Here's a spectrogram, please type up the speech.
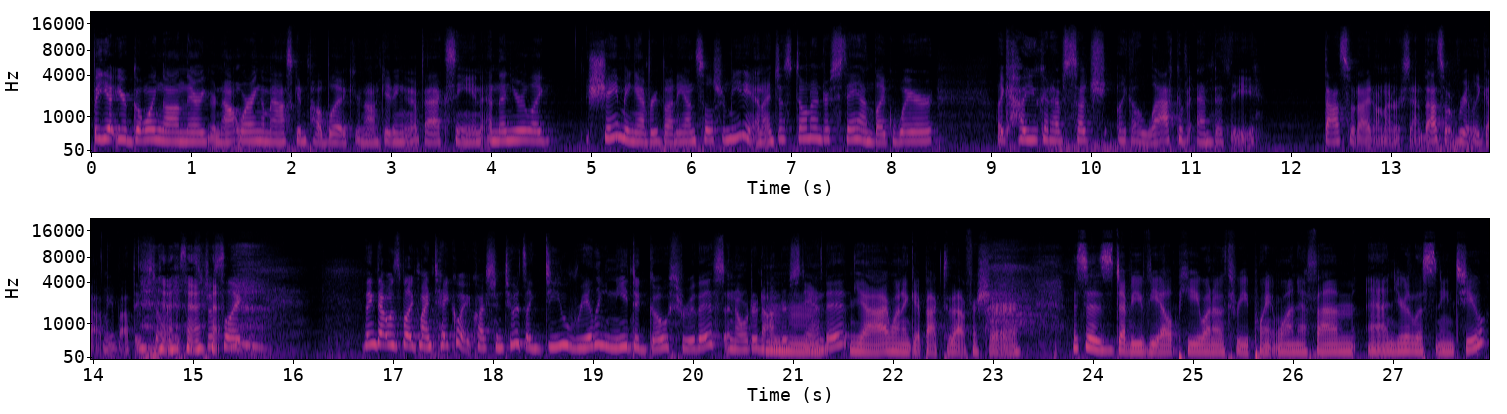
but yet you're going on there you're not wearing a mask in public you're not getting a vaccine and then you're like shaming everybody on social media. And i just don't understand like where like how you could have such like a lack of empathy. That's what i don't understand. That's what really got me about these stories. It's just like think that was like my takeaway question too. It's like, do you really need to go through this in order to understand it? Yeah, I want to get back to that for sure. This is WVLP 103.1 FM, and you're listening to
